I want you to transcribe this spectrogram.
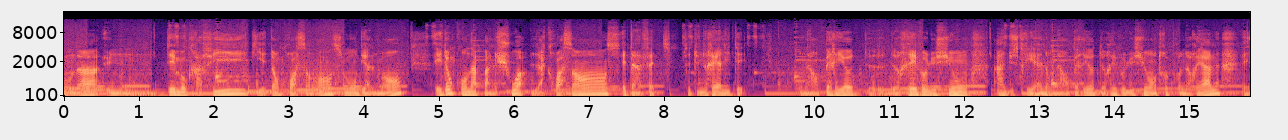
On a une démographie qui est en croissance mondialement et donc on n'a pas le choix. La croissance est un fait, c'est une réalité. On est en période de, révolution industrielle, on est en période de révolution entrepreneuriale, et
